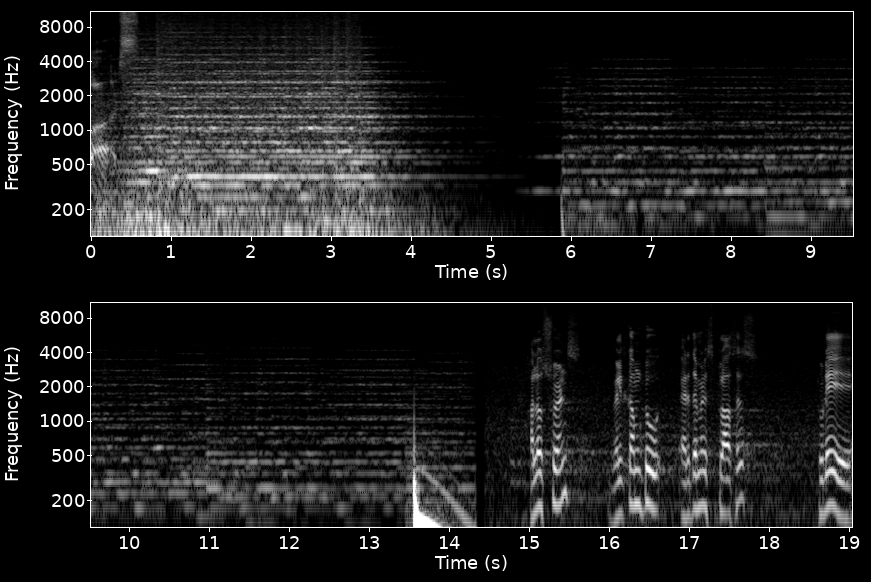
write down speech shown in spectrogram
Hello students, welcome to arithmetics classes. Today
